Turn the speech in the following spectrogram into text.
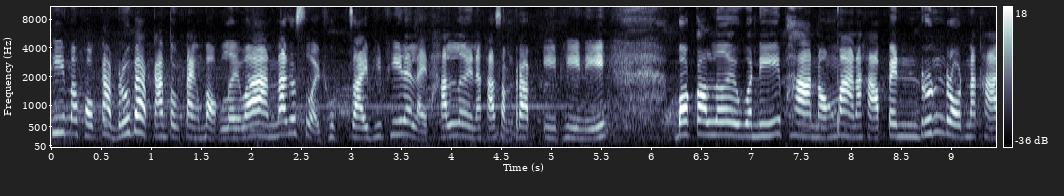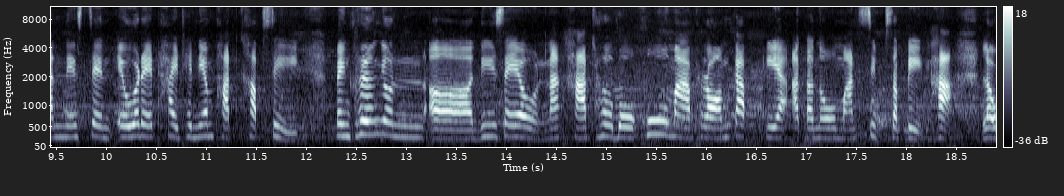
พี่ๆ มาพบกับรูปแบบการตกแต่งบอกเลยว่า น่าจะสวยถูกใจพี่ๆ หลายๆ ท่านเลยนะคะสำหรับ EP นี้ บอกก่อนเลยวันนี้พาน้องมานะคะ เป็นรุ่นรถนะคะ Next Gen Everest Titanium Plus ขับ 4 เป็นเครื่องยนต์ดีเซลนะคะเทอร์โบคู่มาพร้อมกับเกียร์อัตโนมัติ 10 สปีดค่ะ แล้ว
